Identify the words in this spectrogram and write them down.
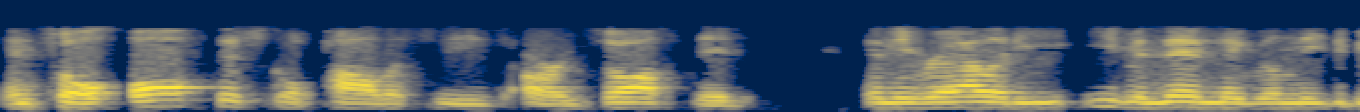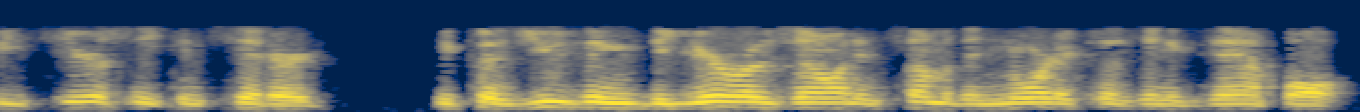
until all fiscal policies are exhausted. And the reality, even then, they will need to be seriously considered because using the Eurozone and some of the Nordics as an example,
